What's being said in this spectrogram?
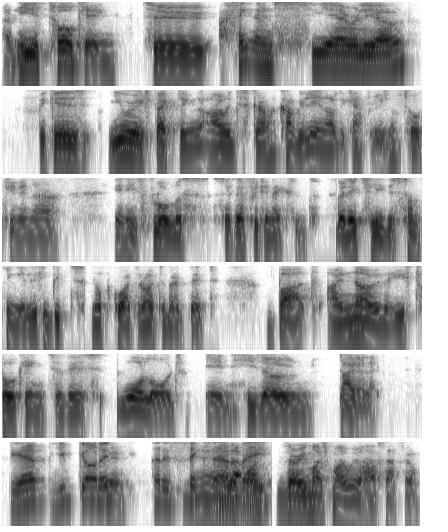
and he is talking to I think they're in Sierra Leone because you were expecting that I would just go, I can't be Leonardo DiCaprio. He's not talking in a in his flawless South African accent. But actually, there's something a little bit not quite right about that. But I know that he's talking to this warlord in his own dialect. yep, you've got it. Yeah. That is six Yeah, out that of one, eight. very much my wheelhouse. That film.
